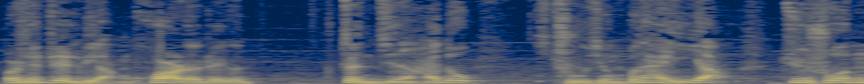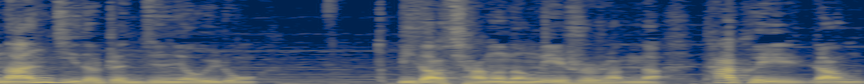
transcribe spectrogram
而且这两块的这个震金还都属性不太一样。据说南极的震金有一种比较强的能力是什么呢？它可以让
